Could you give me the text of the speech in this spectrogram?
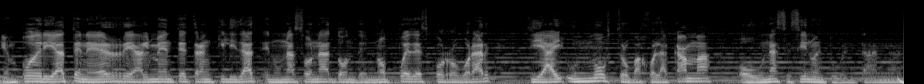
¿quién podría tener realmente tranquilidad en una zona donde no puedes corroborar si hay un monstruo bajo la cama o un asesino en tu ventana?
